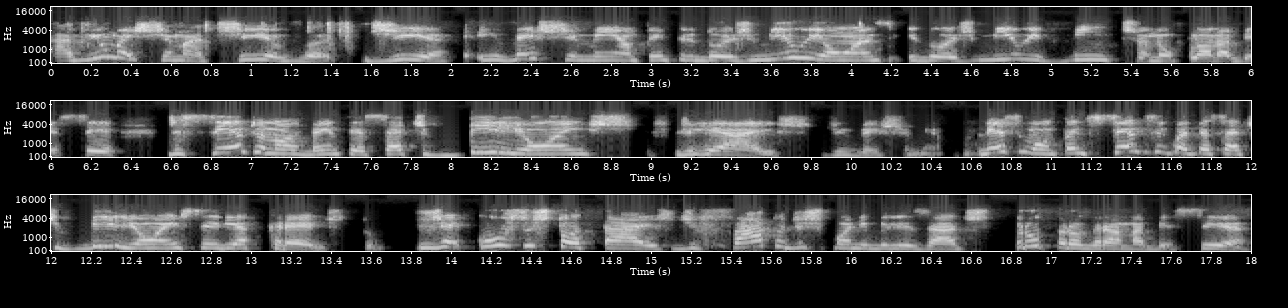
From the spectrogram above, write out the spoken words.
havia uma estimativa de investimento entre 2011 e 2020 no plano ABC de 197 bilhões de reais de investimento. Nesse montante, 157 bilhões seria crédito. Os recursos totais de fato disponibilizados para o programa ABC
